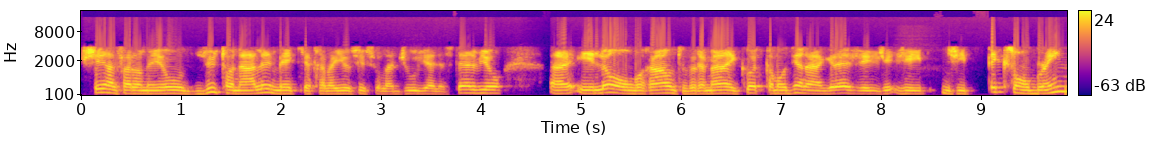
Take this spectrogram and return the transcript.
chez Alfa Romeo du Tonale, mais qui a travaillé aussi sur la Giulia Lestelvio. Euh, et là, on rentre vraiment, écoute, comme on dit en anglais, j'ai piqué son brain,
